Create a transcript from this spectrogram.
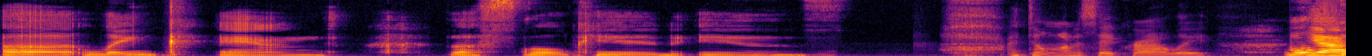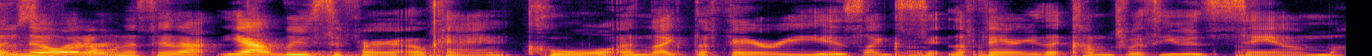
uh Link, and the Skull Kid is. I don't want to say Crowley. Well, yeah, no, I don't want to say that. Yeah, Lucifer. Okay, cool. And like the fairy is like the fairy that comes with you is Sam,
